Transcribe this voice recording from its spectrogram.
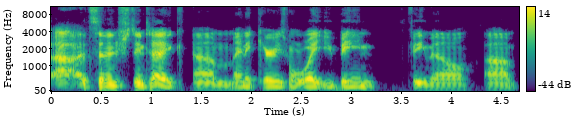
uh, it's an interesting take, um, and it carries more weight. You being female, um,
